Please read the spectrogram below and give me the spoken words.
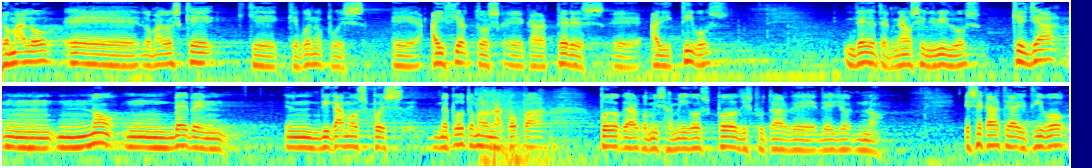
Lo malo, eh, lo malo es que, que, bueno, pues eh, hay ciertos eh, caracteres adictivos de determinados individuos que ya mm, no mm, beben, mm, digamos, pues me puedo tomar una copa, puedo quedar con mis amigos, puedo disfrutar de, ello. No. Ese carácter adictivo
